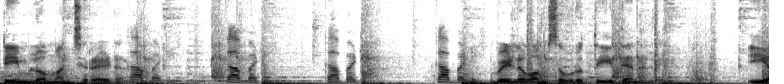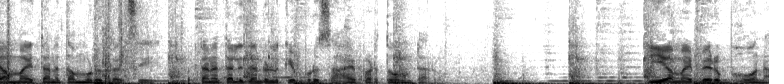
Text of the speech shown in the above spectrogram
టీంలో మంచి రైడర్. కబడ్డీ కబడ్డీ కబడ్డీ కబడ్డీ. వీళ్ళ వంశవృత్తి ఇదేనండి. ఈ అమ్మాయి తన తమ్ముడు కలిసి తన తల్లిదండ్రులకు ఎప్పుడు సహాయపడుతూ ఉంటారు. ఈ అమ్మాయి పేరు భువన.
